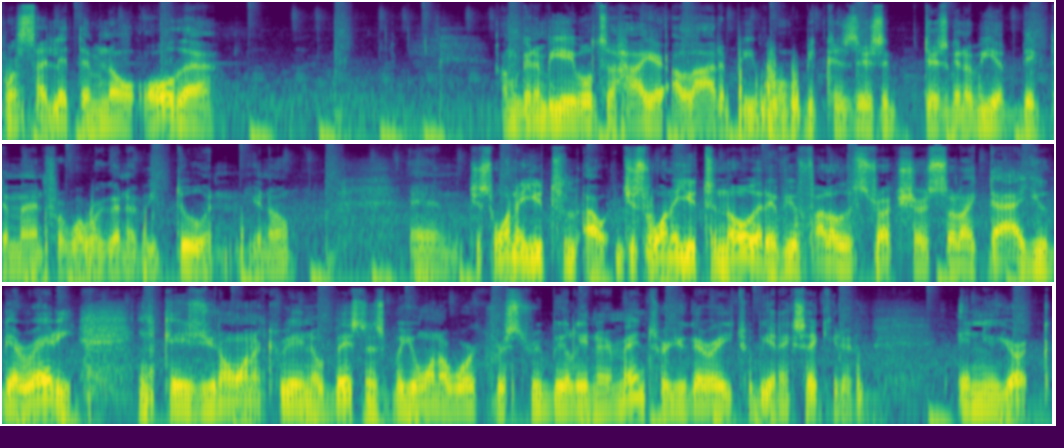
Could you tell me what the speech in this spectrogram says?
Once I let them know all that, I'm gonna be able to hire a lot of people because there's a there's gonna be a big demand for what we're gonna be doing, you know and just wanted you to I just wanted you to know that if you follow the structure so like that you get ready. In case you don't want to create no business but you want to work for street billionaire mentor you get ready to be an executive in new york.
